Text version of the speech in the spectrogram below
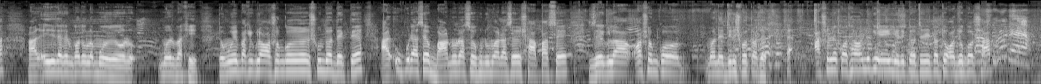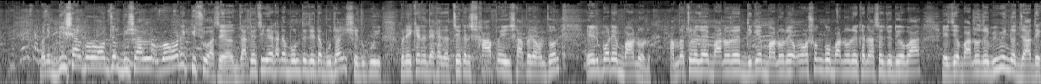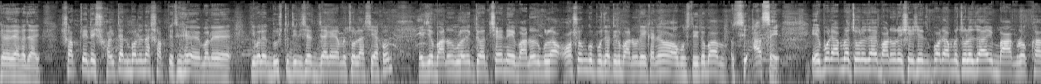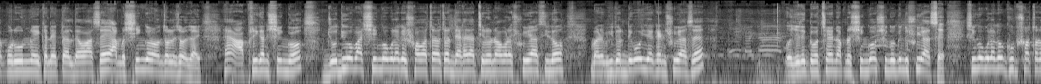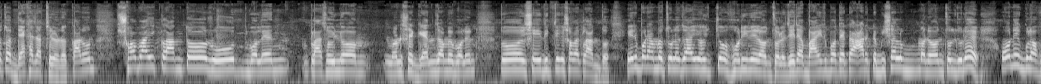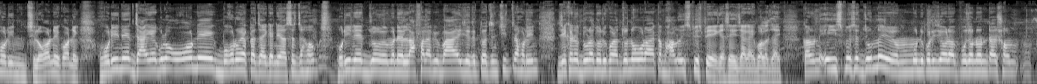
আর এই যে দেখেন কতগুলো ময়ূর ময়ূর পাখি। তো ময়ূর পাখিগুলো অসংখ্য সুন্দর দেখতে। আর উপরে আছে বানর আছে, হনুমান আছে, সাপ আছে, যেগুলা অসংখ্য মানে জিনিসপত্র আছে। আসলে কথা হলো কি, এই যে দেখতে পাচ্ছেন, এটা হচ্ছে অজগর সাপ। মানে বিশাল বড় অঞ্চল, বিশাল অনেক কিছু আছে। জাতীয় চিড়িয়াখানা বলতে যেটা বোঝায় সেটুকুই মানে এখানে দেখা যাচ্ছে। এখানে সাপ, এই সাপের অঞ্চল। এরপরে বানর। আমরা চলে যাই বানরের দিকে। বানরে অসংখ্য বানর এখানে আছে যদিও বা এই যে বানরের বিভিন্ন জাত এখানে দেখা যায়। সবচেয়ে শয়তান বলে না সবচেয়ে মানে কি বলে, দুষ্ট জিনিসের জায়গায় আমরা চলে আসি এখন। এই যে বানরগুলো দেখতে পাচ্ছেন, এই বানরগুলো অসংখ্য প্রজাতির বানর এখানে অবস্থিত বা আছে। এরপরে আমরা চলে যাই বানরের শেষের পরে আমরা চলে যাই বাঘ রক্ষা করুন, এখানে একটা দেওয়া আছে, আমরা সিংহর অঞ্চলে চলে যাই। হ্যাঁ আফ্রিকান সিংহ, যদিও বা সিংহগুলোকে সচরাচর দেখা যাচ্ছিল না, ওরা শুয়ে আসছিল মানে ভিতর দিকে ওই দেখেন শুয়ে আছে। ওই যে দেখতে পাচ্ছেন আপনার সিংহ সিংহ কিন্তু শুয়ে আছে। সিংহগুলোকে খুব সচরাচর দেখা যাচ্ছিল না, কারণ সবাই ক্লান্ত, রোদ বলেন প্লাস হইল মানুষের জ্ঞানজামে বলেন, তো সেই দিক থেকে সবাই ক্লান্ত। এরপরে আমরা চলে যাই হচ্ছে হরিণের অঞ্চলে, যেটা বাইরের পথে একটা আর একটা বিশাল মানে অঞ্চল জুড়ে অনেকগুলো হরিণ ছিল, অনেক অনেক। হরিণের জায়গাগুলো অনেক বড় একটা জায়গা নিয়ে আসে। যা হোক, হরিণের মানে লাফালাফি বা এই যে দেখতে পাচ্ছেন চিত্রা হরিণ, যেখানে দৌড়াদৌড়ি করার জন্য ওরা একটা ভালো স্পেস পেয়ে গেছে এই জায়গায় বলা যায়। কারণ এই স্পেসের জন্যই মনে করি যে ওরা প্রজননটা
